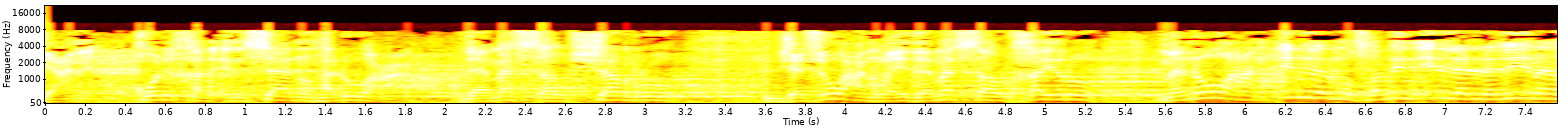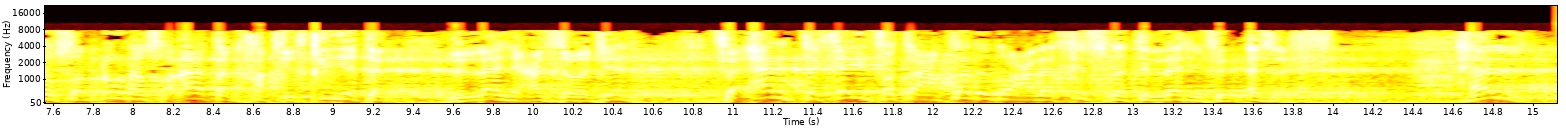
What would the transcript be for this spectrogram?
يعني خلق الإنسان هلوعا. إذا مسه الشر جزوعا وإذا مسه الخير منوعا. إلا المصلين إلا الذين يصلون صلاة حقيقية لله عز وجل. فأنت كيف تعترض على قسمة الله في الأزل؟ هل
